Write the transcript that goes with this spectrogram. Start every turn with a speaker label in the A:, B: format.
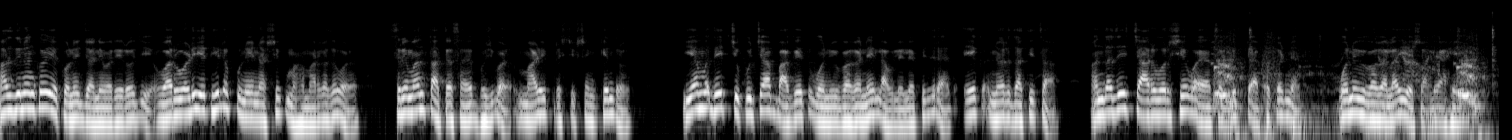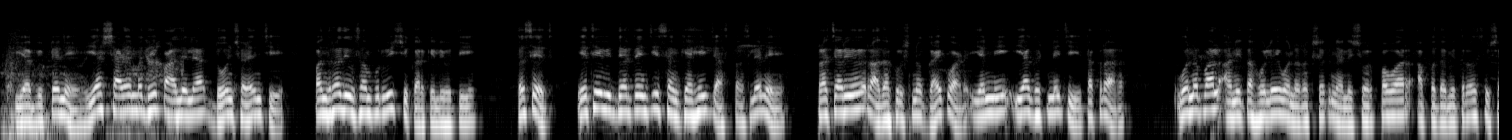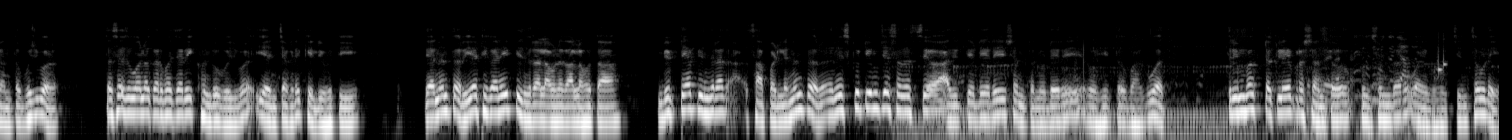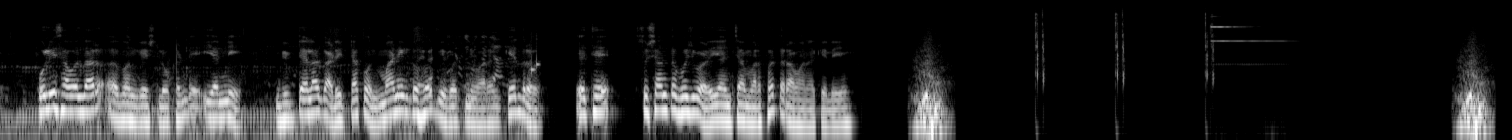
A: आज दिनांक एकोणीस जानेवारी रोजी वारुवाडी येथील पुणे नाशिक महामार्गाजवळ श्रीमान तात्यासाहेब भुजबळ माळी प्रशिक्षण केंद्र यामध्ये चिकूच्या बागेत वन विभागाने लावलेल्या पिंजऱ्यात एक नर जातीचा अंदाजे चार वर्षे वयाचा बिबट्या पकडण्यात वन विभागाला यश आले आहे. या बिबट्याने या शाळेमध्ये पाळलेल्या दोन शेळ्यांची पंधरा दिवसांपूर्वी शिकार केली होती. तसेच येथे विद्यार्थ्यांची संख्याही जास्त असल्याने प्राचार्य राधाकृष्ण गायकवाड यांनी या घटनेची तक्रार वनपाल अनिता होले वनरक्षक ज्ञानेश्वर पवार आपदमित्र सुशांत भुजबळ तसेच वन कर्मचारी खंडू भुजबळ यांच्याकडे केली होती. त्यानंतर या ठिकाणी पिंजरा लावण्यात आला होता. बिबट्या पिंजऱ्यात सापडल्यानंतर रेस्क्यू टीमचे सदस्य आदित्य डेरे शंतनू डेरे रोहित भागवत त्रिंबक टकले प्रशांत फुलसुंदर वैभव चिंचवडे पोलीस हवालदार मंगेश लोखंडे यांनी बिबट्याला गाडीत टाकून माणिकडोह बिबट निवारण केंद्र येथे सुशांत भुजबळ यांच्यामार्फत रवाना केले.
